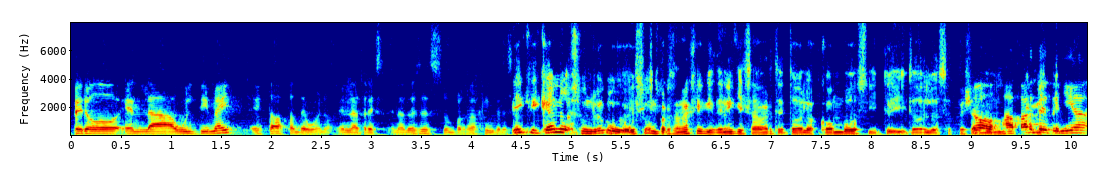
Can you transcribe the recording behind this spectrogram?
pero en la Ultimate está bastante bueno. En la 3. En la 3 es un personaje Es interesante. que Kano es un loco, es un personaje que tenés que saberte todos los combos y, todos los special No, moves. aparte tenía,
